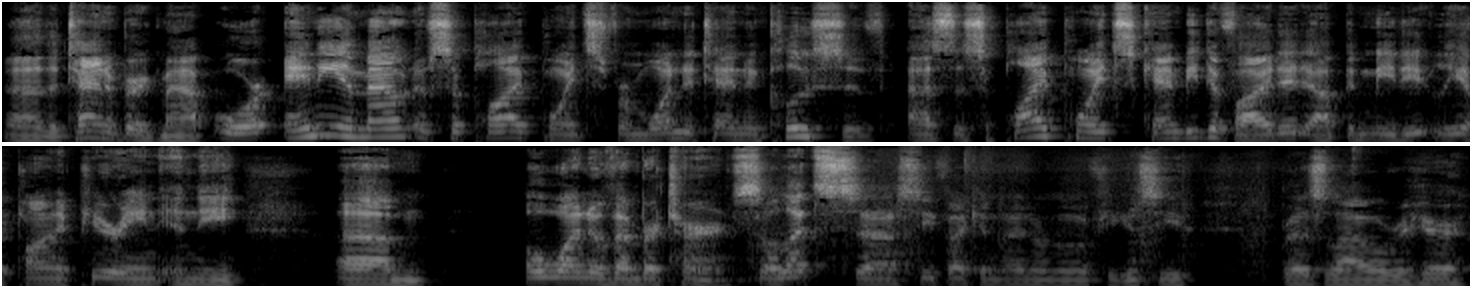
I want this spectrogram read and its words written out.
uh, the Tannenberg map, or any amount of supply points from 1 to 10 inclusive, as the supply points can be divided up immediately upon appearing in the um, 01 November turn. So let's uh, see if I can, I don't know if you can see Breslau over here.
